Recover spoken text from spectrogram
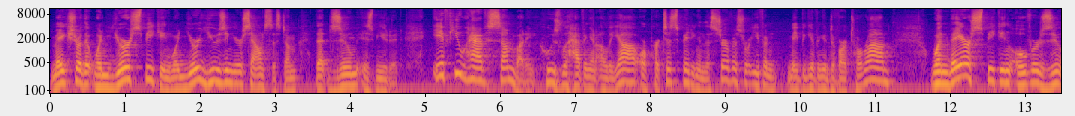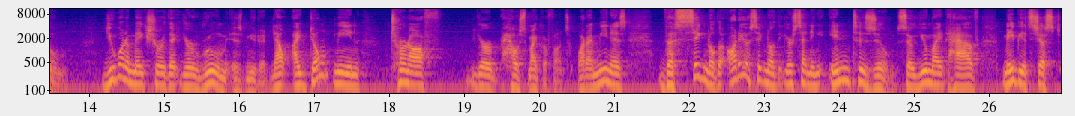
make sure that when you're speaking, when you're using your sound system, that Zoom is muted. If you have somebody who's having an aliyah or participating in the service or even maybe giving a Devar Torah, when they are speaking over Zoom, you want to make sure that your room is muted. Now, I don't mean turn off your house microphones. What I mean is the signal, the audio signal that you're sending into Zoom. So you might have, maybe it's just,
